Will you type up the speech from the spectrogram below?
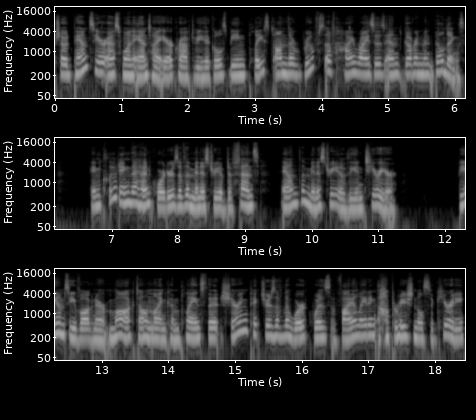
showed Pantsir S 1 anti aircraft vehicles being placed on the roofs of high rises and government buildings, including the headquarters of the Ministry of Defense and the Ministry of the Interior. PMC Wagner mocked online complaints that sharing pictures of the work was violating operational security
